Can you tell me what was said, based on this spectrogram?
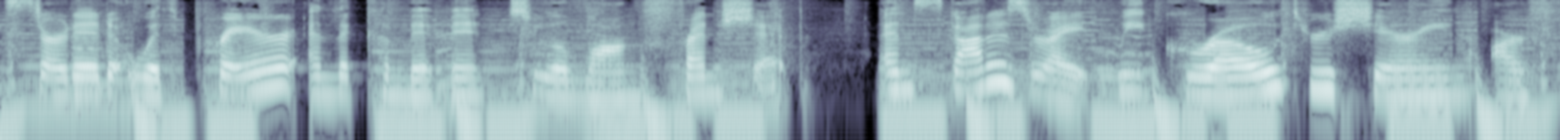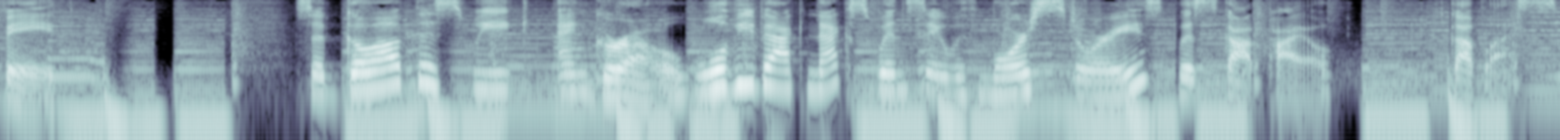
started with prayer and the commitment to a long friendship. And Scott is right. We grow through sharing our faith. So go out this week and grow. We'll be back next Wednesday with more stories with Scott Pyle. God bless.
